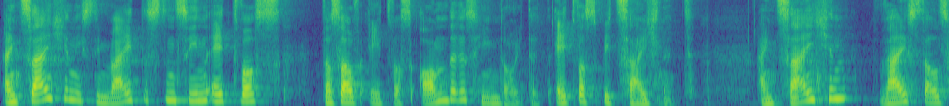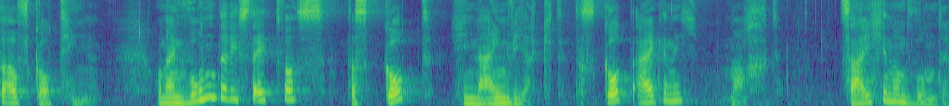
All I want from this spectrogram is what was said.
Ein Zeichen ist im weitesten Sinn etwas, das auf etwas anderes hindeutet, etwas bezeichnet. Ein Zeichen weist also auf Gott hin. Und ein Wunder ist etwas, das Gott hineinwirkt, das Gott eigentlich macht. Zeichen und Wunder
